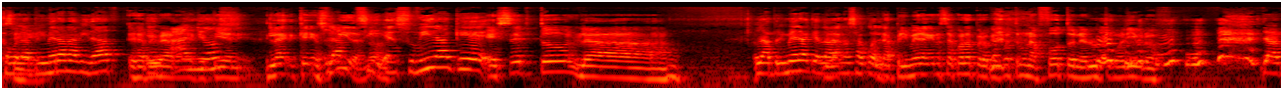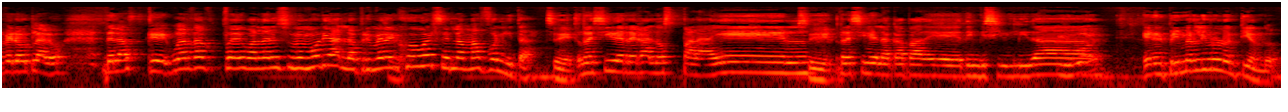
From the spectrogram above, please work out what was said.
Como Sí. la primera Navidad Es la en primera Navidad años. que tiene. la- que en su la- vida, sí, ¿no? en su vida que Excepto la. la primera que la, La, no se acuerda. la primera que no se acuerda, pero que encuentra una foto en el último libro. Ya, pero claro, de las que guarda, puede guardar en su memoria, la primera en Hogwarts es la más bonita. Sí. Recibe regalos para él, Sí. recibe la capa de, de invisibilidad. Igual, en el primer libro lo entiendo,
